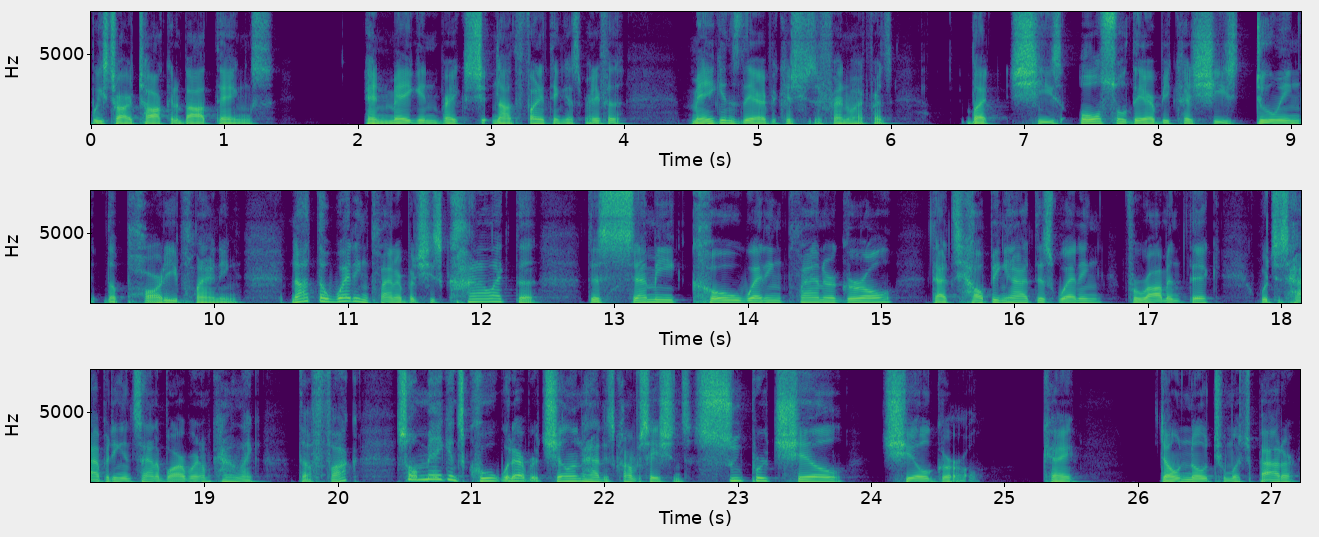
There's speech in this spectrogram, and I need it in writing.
we start talking about things and Meghan breaks. Now, the funny thing is, ready for this? Meghan's there because she's a friend of my friends, but she's also there because she's doing the party planning, not the wedding planner, but she's kind of like the the semi co wedding planner girl that's helping out at this wedding for Robin Thicke, which is happening in Santa Barbara. And I'm kind of like, the fuck? So Meghan's cool, whatever, chilling, had these conversations. Super chill, chill girl. Okay. Don't know too much about her.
